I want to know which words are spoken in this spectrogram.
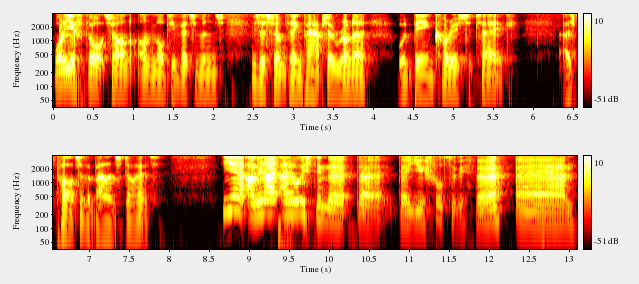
what are your thoughts on on multivitamins? Is there something perhaps a runner would be encouraged to take as parts of a balanced diet? Yeah, I mean, I, I always think that they're, they're useful. To be fair, um,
